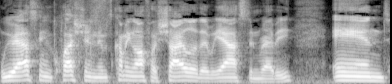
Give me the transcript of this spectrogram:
We were asking a question. It was coming off a shiloh that we asked in Rebbe, and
